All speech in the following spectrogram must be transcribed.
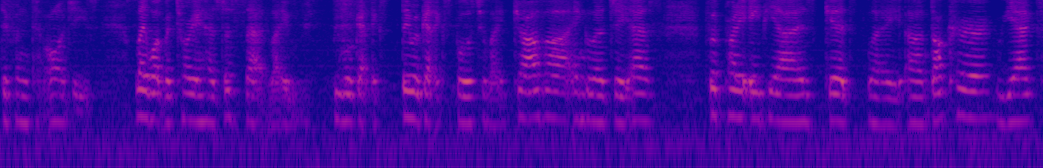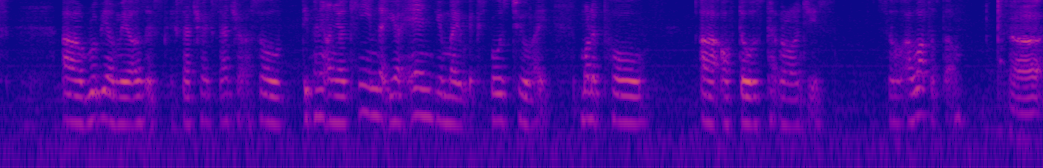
different technologies. Like what Victoria has just said, like we will get ex- they will get exposed to like Java, Angular, JS, third-party APIs, Git, like uh, Docker, React, uh, Ruby on Rails, etc., etc. So depending on your team that you're in, you might be exposed to like multiple uh, of those technologies. So a lot of them. Uh,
